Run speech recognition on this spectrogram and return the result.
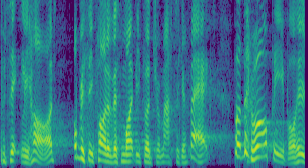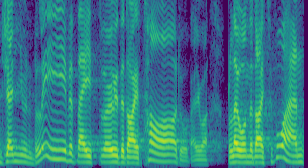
particularly hard. Obviously, part of this might be for dramatic effect, but there are people who genuinely believe if they throw the dice hard or they blow on the dice beforehand,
